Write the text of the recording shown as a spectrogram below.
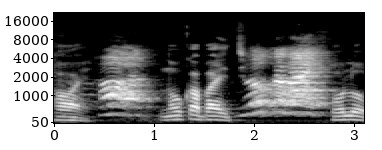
হয়। নৌকা বাইচ। হলো।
